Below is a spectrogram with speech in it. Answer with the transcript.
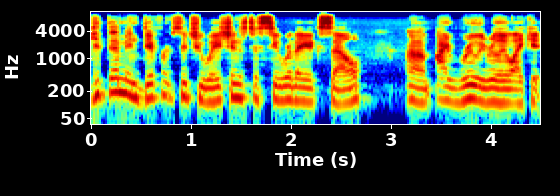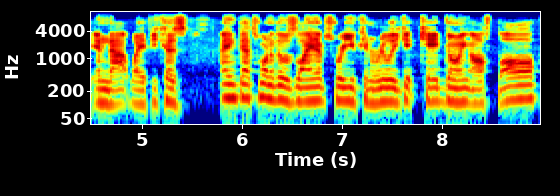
get them in different situations to see where they excel. Um, I really, really like it in that way because I think that's one of those lineups where you can really get Cade going off ball.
